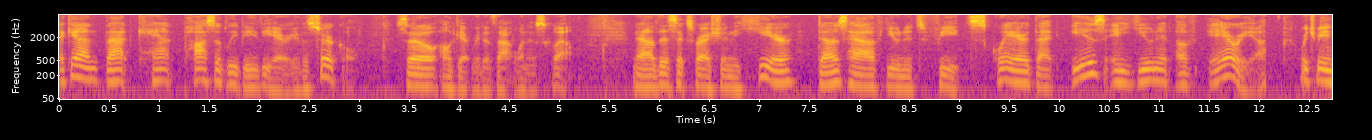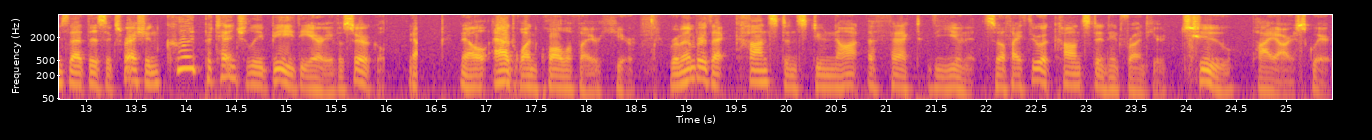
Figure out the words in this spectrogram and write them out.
again, that can't possibly be the area of a circle. So I'll get rid of that one as well. Now this expression here does have units feet squared. That is a unit of area, which means that this expression could potentially be the area of a circle. Now, I'll add one qualifier here. Remember that constants do not affect the unit. So if I threw a constant in front here, 2 pi r squared,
